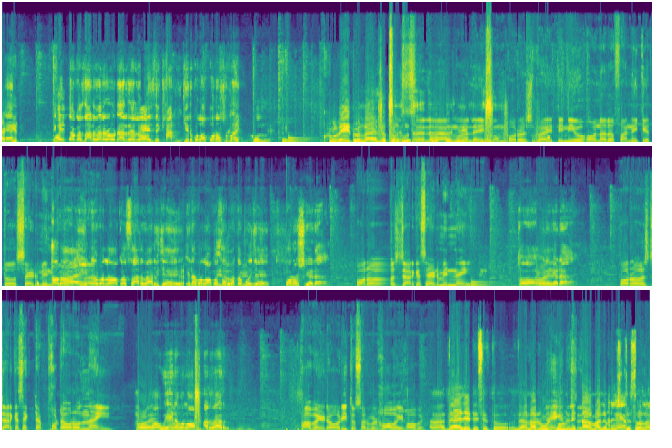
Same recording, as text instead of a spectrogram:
আগে এই তো সার্ভারের অর্ডার রে খানকির বলা পড়াশোনা করল খুলেই তো না এতক্ষণ আসসালামু আলাইকুম পরশ ভাই দি নিউ ওনার অফ অনিকেতস অ্যাডমিন কই এটা বলা ওকে সার্ভার হইছে এটা বলা ওকে সার্ভারটা বুঝে পরশ কেডা? পরশ যার কাছে অ্যাডমিন নাই। হ্যাঁ। হয়। পরশ যার কাছে একটা ফোটা রোল নাই। হয়। উই এটা বলো সার্ভার হ্যাঁ ভাই এটা তো সার্ভার হ ভাই হ ভাই। আহ, দেখা যাইতেছে তো। দেখো না রোল টোল নেই। তার মানে বুঝতেছো না।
